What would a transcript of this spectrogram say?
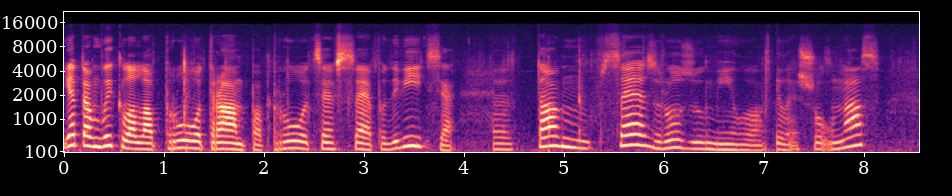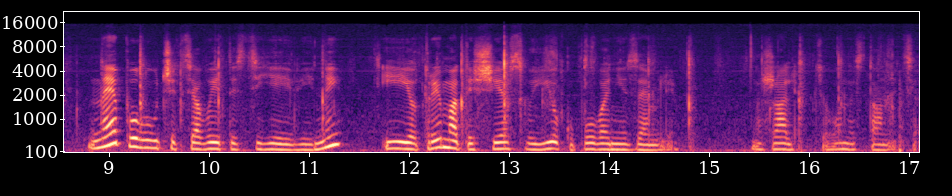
Я там виклала про Трампа, про це все. Подивіться, Е, там все зрозуміло, що у нас не вийде вийти з цієї війни і отримати ще свої окуповані землі. На жаль, цього не станеться.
